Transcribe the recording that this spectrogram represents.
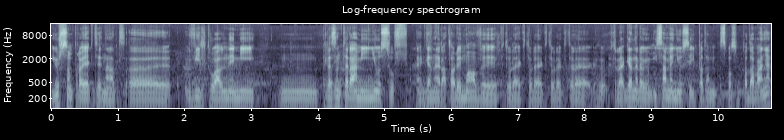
Już są projekty nad wirtualnymi prezenterami newsów, generatory mowy, które, które, które, które, które generują i same newsy, i potem sposób podawania.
